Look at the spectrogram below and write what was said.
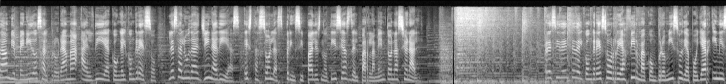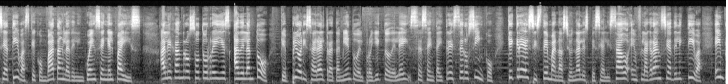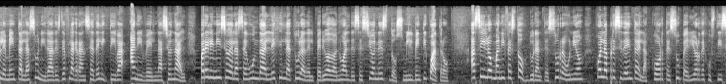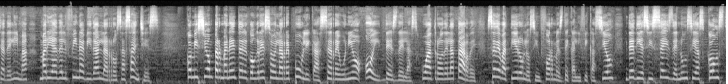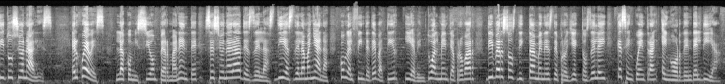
Están? Bienvenidos al programa Al Día con el Congreso. Les saluda Gina Díaz. Estas son las principales noticias del Parlamento Nacional. Presidente del Congreso reafirma compromiso de apoyar iniciativas que combatan la delincuencia en el país. Alejandro Soto Reyes adelantó que priorizará el tratamiento del proyecto de ley 6305 que crea el Sistema Nacional Especializado en Flagrancia Delictiva e implementa las unidades de flagrancia delictiva a nivel nacional para el inicio de la segunda legislatura del periodo anual de sesiones 2024. Así lo manifestó durante su reunión con la presidenta de la Corte Superior de Justicia de Lima, María Delfina Vidal La Rosa Sánchez. Comisión Permanente del Congreso de la República se reunió hoy desde las 4 de la tarde. Se debatieron los informes de calificación de 16 denuncias constitucionales. El jueves, la comisión permanente sesionará desde las 10 de la mañana con el fin de debatir y eventualmente aprobar diversos dictámenes de proyectos de ley que se encuentran en orden del día.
